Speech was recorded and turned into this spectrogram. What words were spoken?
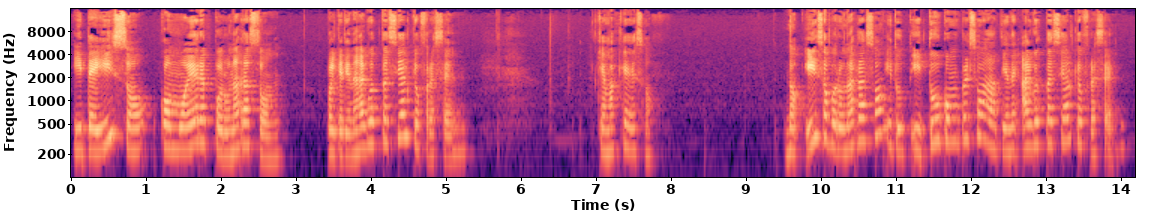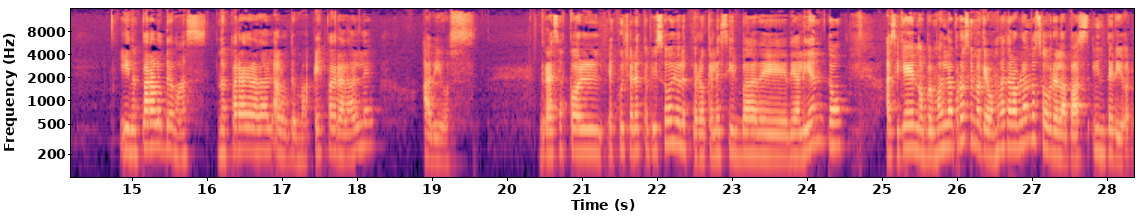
Y te hizo como eres por una razón. Porque tienes algo especial que ofrecer. ¿Qué más que eso? No, hizo por una razón y tú, y tú como persona tienes algo especial que ofrecer. Y no es para los demás, no es para agradar a los demás, es para agradarle a Dios. Gracias por escuchar este episodio, espero que les sirva de, de aliento. Así que nos vemos en la próxima que vamos a estar hablando sobre la paz interior.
